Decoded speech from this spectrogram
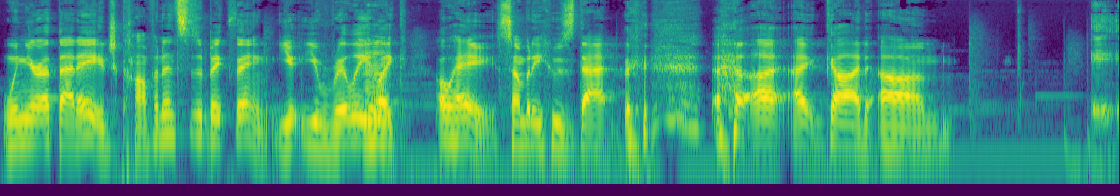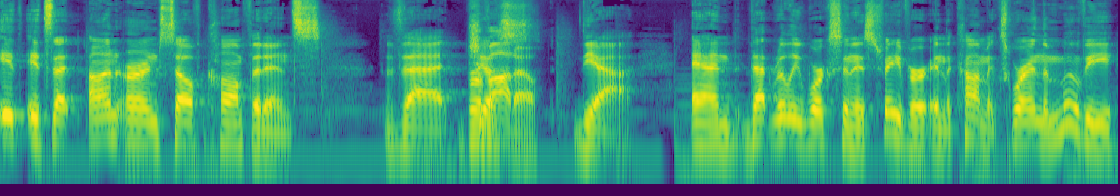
when you're at that age, confidence is a big thing. You you really Mm-hmm. like oh hey somebody who's that, I, I God um, it, it's that unearned self confidence that just- Bravado. yeah. And that really works in his favor in the comics, where in the movie,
